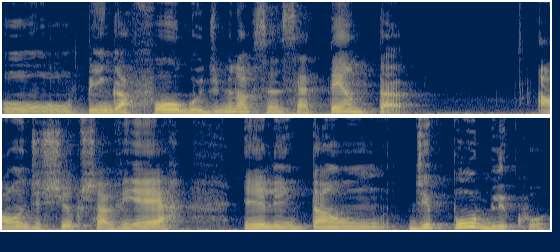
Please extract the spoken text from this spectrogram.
o Pinga Fogo de 1970, aonde Chico Xavier, ele então de público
